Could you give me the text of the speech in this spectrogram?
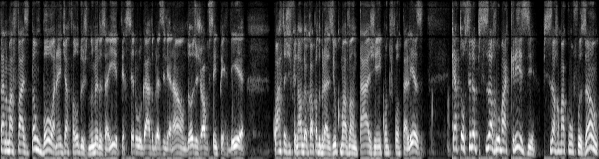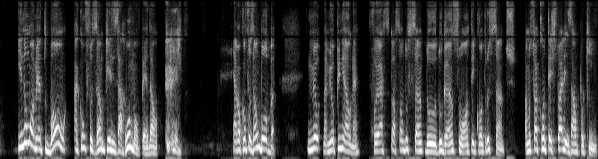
está numa fase tão boa, né? A gente já falou dos números aí, terceiro lugar do Brasileirão, 12 jogos sem perder, quartas de final da Copa do Brasil com uma vantagem aí contra o Fortaleza, que a torcida precisa arrumar crise, precisa arrumar confusão, e no momento bom, a confusão que eles arrumam, perdão, é uma confusão boba. Meu, na minha opinião, né? Foi a situação do, do, do Ganso ontem contra o Santos. Vamos só contextualizar um pouquinho.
